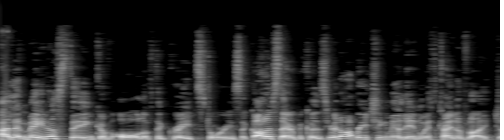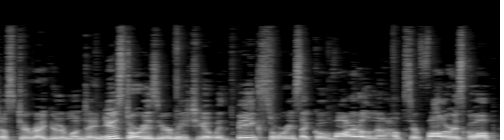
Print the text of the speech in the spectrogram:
And it made us think of all of the great stories that got us there because you're not reaching a million with kind of like just your regular mundane news stories. You're reaching it with big stories that go viral and that helps your followers go up.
